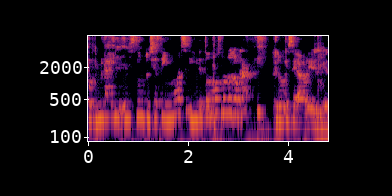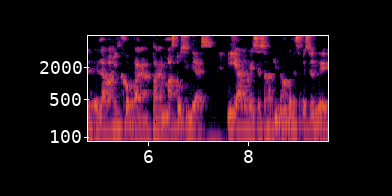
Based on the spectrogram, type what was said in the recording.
porque mira, él, él es bien entusiasta y, no hace- y de todos modos no lo logra. Creo que se abre el, el- el abanico para, para más posibilidades. Y a lo que dices a ti, ¿no? Con esa cuestión de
